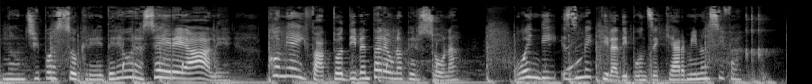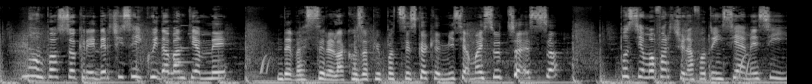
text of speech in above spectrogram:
Non ci posso credere, ora sei reale! Come hai fatto a diventare una persona? Wendy, smettila di punzecchiarmi, non si fa. Non posso crederci, sei qui davanti a me. Deve essere la cosa più pazzesca che mi sia mai successa. Possiamo farci una foto insieme, sì?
